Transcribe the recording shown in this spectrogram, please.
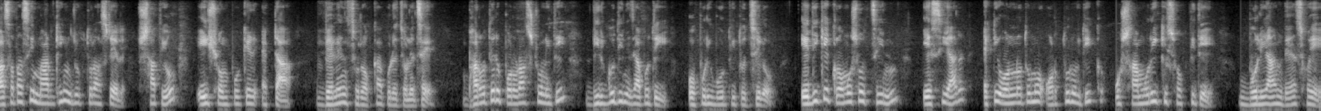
পাশাপাশি মার্কিন যুক্তরাষ্ট্রের সাথেও এই সম্পর্কের একটা ব্যালেন্স রক্ষা করে চলেছে। ভারতের পররাষ্ট্রনীতি দীর্ঘদিন যাবতই অপরিবর্তিত ছিল। এদিকে ক্রমশ চীন, এশিয়ার একটি অন্যতম অর্থনৈতিক ও সামরিক শক্তিতে বলিয়ান দেশ হয়ে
